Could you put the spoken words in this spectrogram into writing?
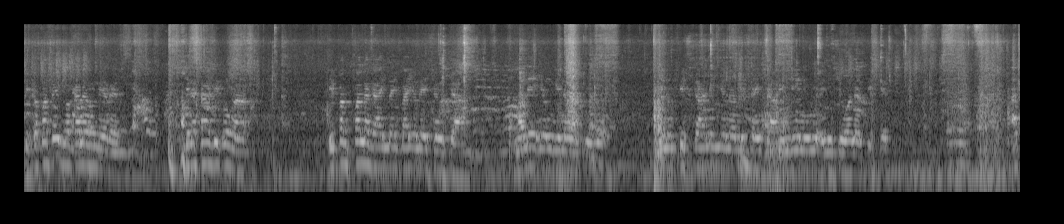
Si kapatid, huwag ka na humirit. Sinasabi ko nga, ipagpalagay may violation siya, mali yung ginawa niyo. Inumpiskahan ninyo ng lisensya, hindi ninyo inisyuan ng ticket. At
